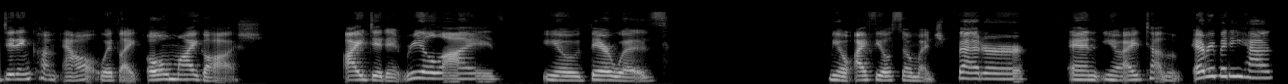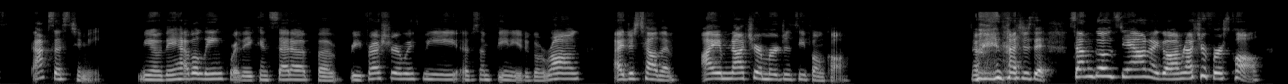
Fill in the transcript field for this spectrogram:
didn't come out with like oh my gosh i didn't realize you know there was you know i feel so much better and you know i tell them everybody has access to me. you know, they have a link where they can set up a refresher with me if something need to go wrong. I just tell them, I am not your emergency phone call. Okay, that's just it. Something goes down, I go, I'm not your first call.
